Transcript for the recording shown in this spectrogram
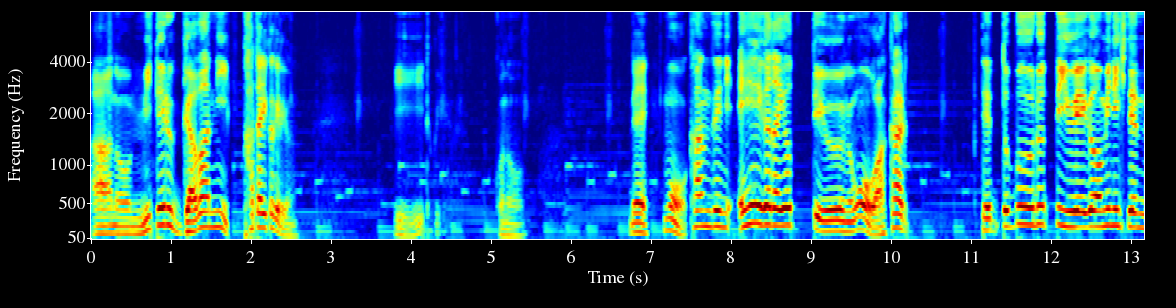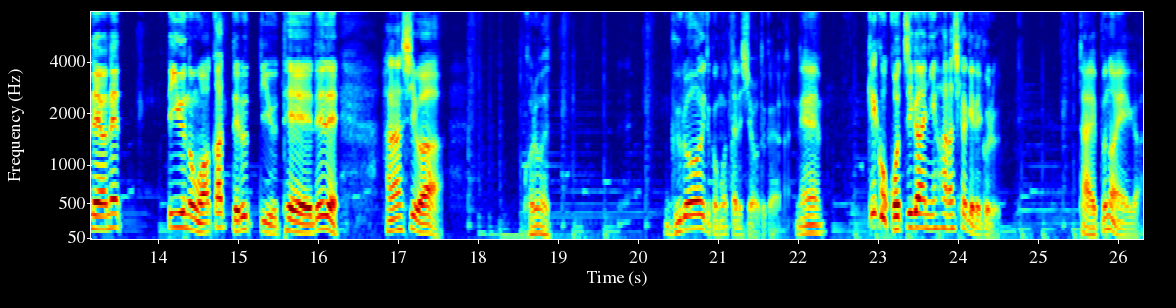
あの、見てる側に語りかけてくるいい？とか言う。この、で、もう完全に映画だよっていうのもわかる。テッドプールっていう映画を見に来てんだよねっていうのも分かってるっていう体でね、話は、これは、グロいとか思ったでしょとかね結構こっち側に話しかけてくるタイプの映画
